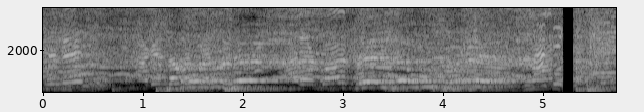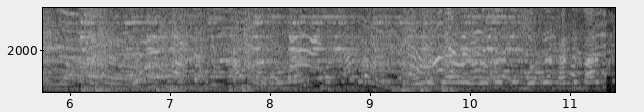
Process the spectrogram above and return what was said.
ছেলে আর একবার এই থাকতে পারে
